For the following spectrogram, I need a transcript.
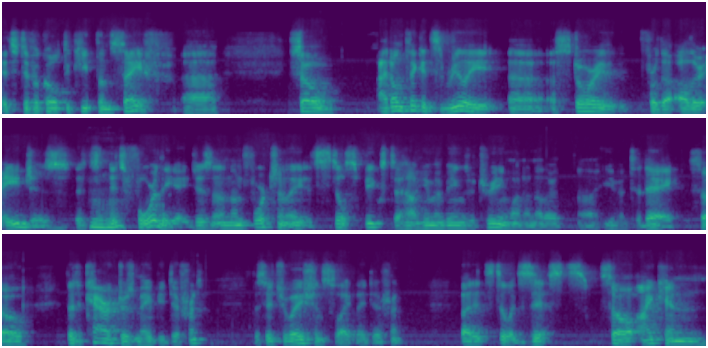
it's difficult to keep them safe. Uh, so I don't think it's really uh, a story for the other ages. It's mm-hmm. it's for the ages, and unfortunately, it still speaks to how human beings are treating one another uh, even today. So the characters may be different, the situation slightly different, but it still exists. So I can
